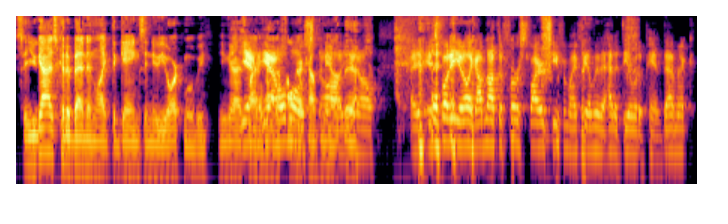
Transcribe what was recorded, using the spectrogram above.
So you guys could have been in like the Gangs in New York movie. You guys yeah, might have yeah, had a almost. company uh, out you know, it's funny. You know, like I'm not the first fire chief in my family that had to deal with a pandemic.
